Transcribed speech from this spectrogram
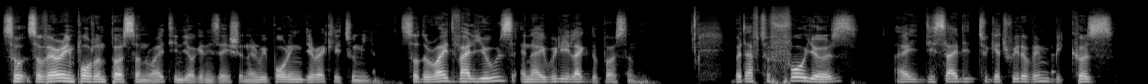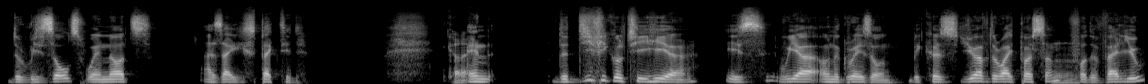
So, so very important person, right, in the organization and reporting directly to me. So the right values, and I really like the person. But after four years, I decided to get rid of him because the results were not as I expected. And the difficulty here is we are on a gray zone because you have the right person mm. for the value,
